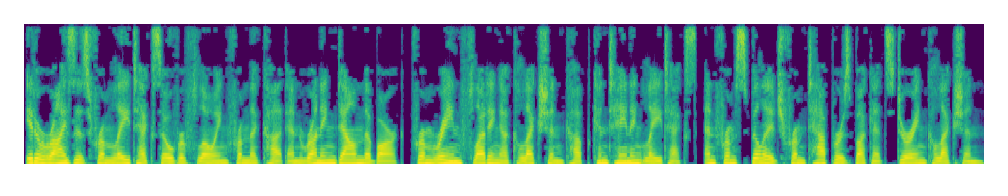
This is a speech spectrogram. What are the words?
It arises from latex overflowing from the cut and running down the bark, from rain flooding a collection cup containing latex, and from spillage from tappers' buckets during collection.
